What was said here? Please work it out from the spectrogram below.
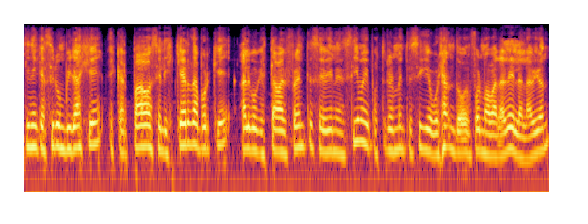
tiene que hacer un viraje escarpado hacia la izquierda porque algo que estaba al frente se viene encima y posteriormente sigue volando en forma paralela el avión.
